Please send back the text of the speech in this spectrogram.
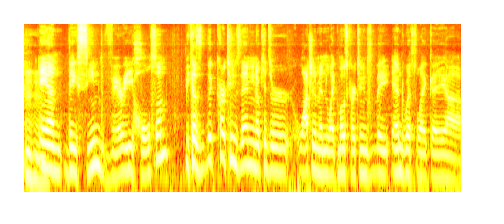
and they seemed very wholesome because the cartoons then you know kids are watching them and like most cartoons they end with like a uh,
